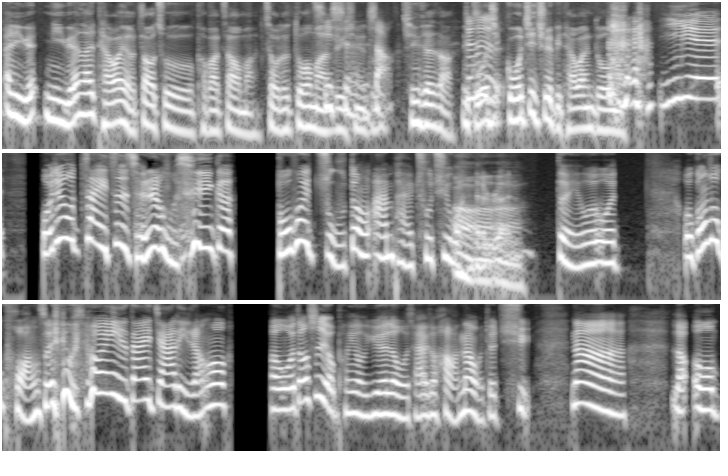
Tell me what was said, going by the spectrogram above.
哎，你原你原来台湾有到处拍拍照吗？走的多吗？其实很少，其实很少。就是国际国际去的比台湾多吗？也，我就再一次承认，我是一个不会主动安排出去玩的人。对我我我工作狂，所以我就会一直待在家里。然后呃，我都是有朋友约了，我才说好，那我就去。那老我。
